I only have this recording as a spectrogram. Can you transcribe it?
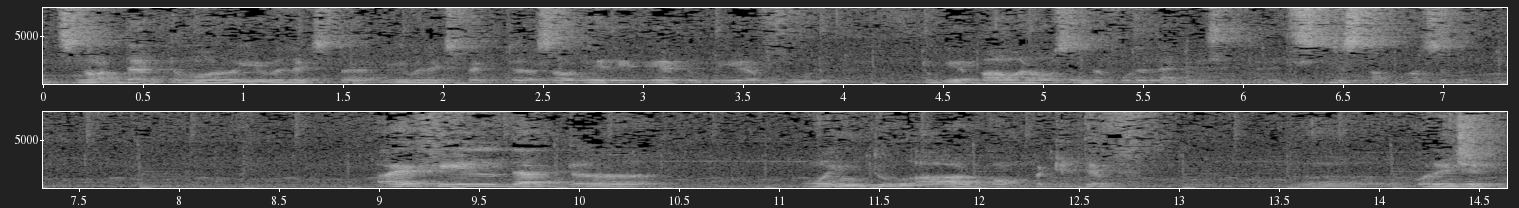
It's not that tomorrow you will expect you will expect uh, Saudi Arabia to be a food to be a powerhouse in the food and agri sector. It's just not possible. I feel that uh, owing to our competitive uh, origin,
